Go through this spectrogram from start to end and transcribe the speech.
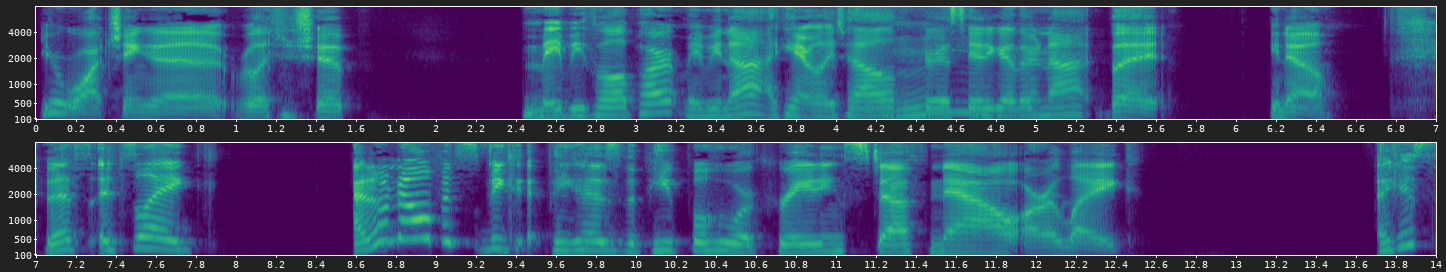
you're watching a relationship maybe fall apart maybe not i can't really tell if they're gonna stay together or Mm. not but you know that's it's like i don't know if it's bec- because the people who are creating stuff now are like i guess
